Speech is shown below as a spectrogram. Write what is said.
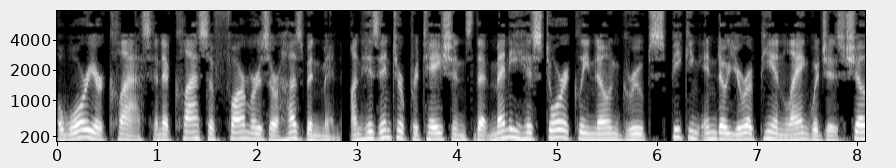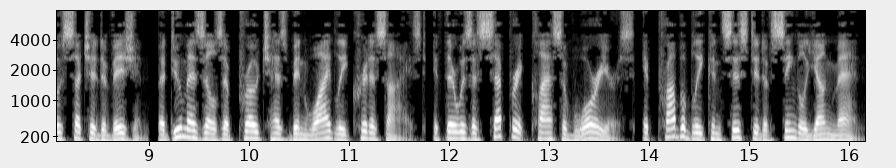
a warrior class and a class of farmers or husbandmen, on his interpretations that many historically known groups speaking Indo-European languages show such a division, but Dumézil's approach has been widely criticized. If there was a separate class of warriors, it probably consisted of single young men.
